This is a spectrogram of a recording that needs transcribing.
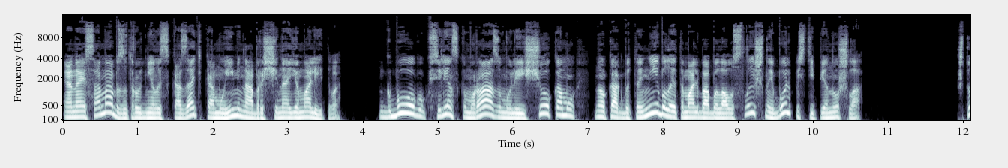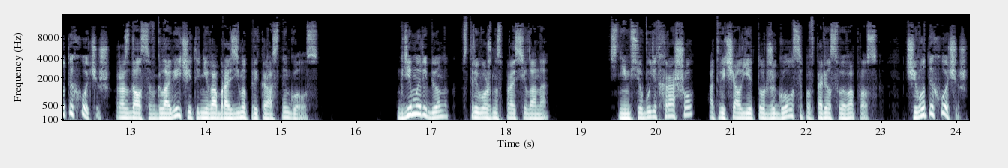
Она и сама бы затруднилась сказать, кому именно обращена ее молитва. К Богу, к вселенскому разуму или еще кому, но как бы то ни было, эта мольба была услышана, и боль постепенно ушла. «Что ты хочешь?» — раздался в голове чей-то невообразимо прекрасный голос. «Где мой ребенок?» — встревоженно спросила она. «С ним все будет хорошо», — отвечал ей тот же голос и повторил свой вопрос. «Чего ты хочешь?»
